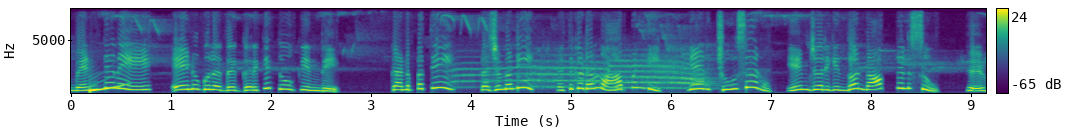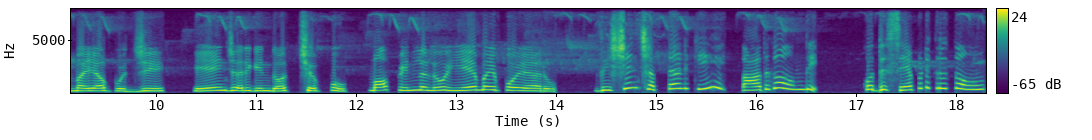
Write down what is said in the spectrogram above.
వెంటనే ఏనుగుల దగ్గరికి దూకింది. గణపతి గజమని వెతకడం ఆపండి. నేను చూశాను. ఏం జరిగిందో నాకు తెలుసు. ఏమయ్యా బుజ్జి? ఏం జరిగిందో చెప్పు. మా పిల్లలు ఏమైపోయారు? విషయం చెప్పడానికి బాధగా ఉంది. కొద్దిసేపటి క్రితం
